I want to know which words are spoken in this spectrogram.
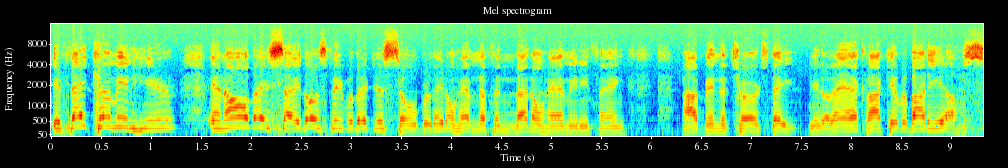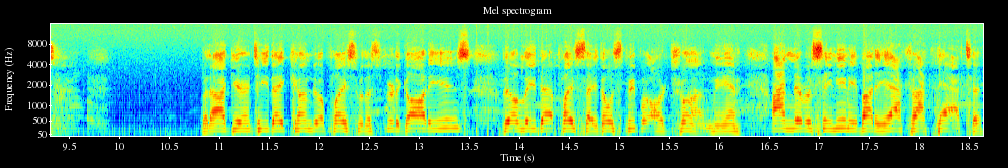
If they come in here and all they say, those people, they're just sober. They don't have nothing. They don't have anything. I've been to church. They, you know, they act like everybody else. But I guarantee they come to a place where the Spirit of God is, they'll leave that place say, those people are drunk, man. I've never seen anybody act like that.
